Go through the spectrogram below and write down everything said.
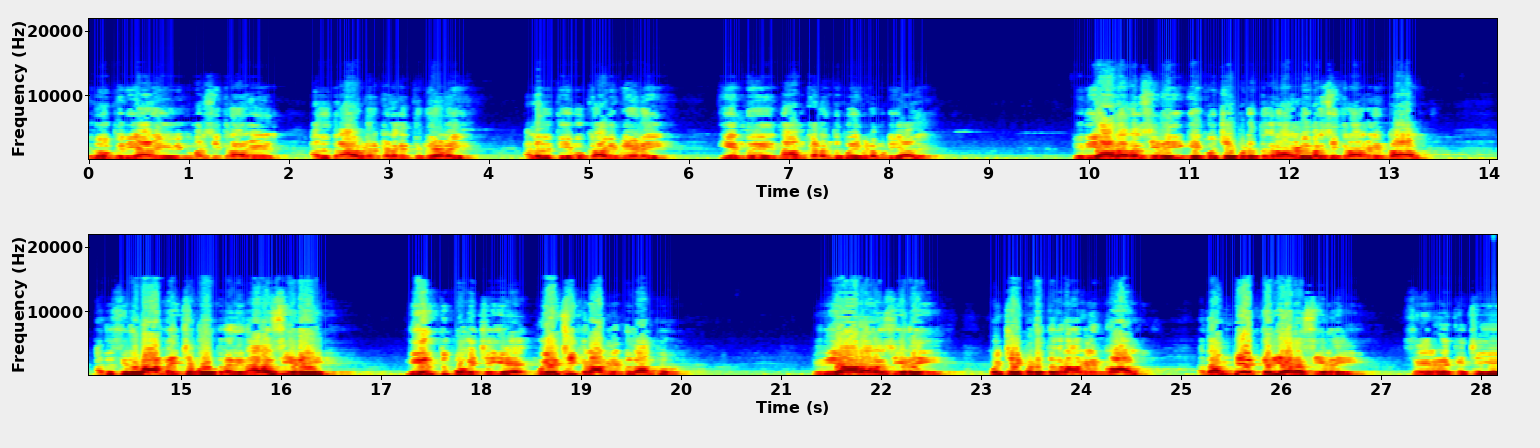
ஏதோ பெரியாரை விமர்சிக்கிறார்கள் அது திராவிடர் கழகத்தின் வேலை அல்லது திமுகவின் வேலை என்று நாம் கடந்து போய்விட முடியாது. பெரியார் அரசியலை இங்கே கொச்சைப்படுத்துகிறார்கள் விமர்சிக்கிறார்கள் என்றால் அது சிறுபான்மை சமூகத்தினரின் அரசியலை நீர்த்து போக செய்ய முயற்சிக்கிறார்கள் என்றுதான் பொருள். பெரியார் அரசியலை கொச்சைப்படுத்துகிறார்கள் என்றால் அது அம்பேத்கரி அரசியலை செயலிழக்க செய்ய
